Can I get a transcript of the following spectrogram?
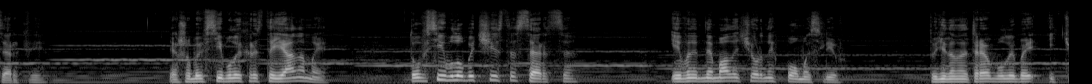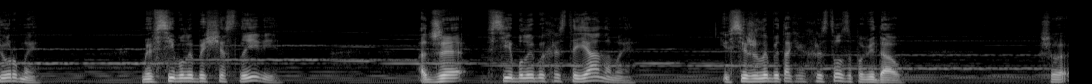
церкві. Якщо б всі були християнами, то у всіх було б чисте серце, і вони б не мали чорних помислів. Тоді нам не треба були б і тюрми. Ми всі були б щасливі, адже всі були б християнами, і всі жили б так, як Христос заповідав, що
